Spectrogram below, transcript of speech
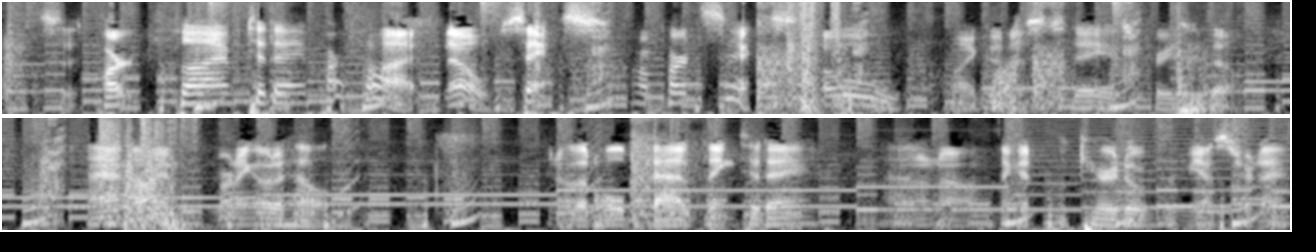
This is part 5 today. Part 5. No, 6. We're on part 6. Oh, my goodness, today is crazy though. And I'm running out of health. Know that whole bad thing today? I don't know. I think I carried over from yesterday.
